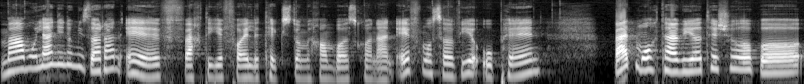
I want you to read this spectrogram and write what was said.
معمولا اینو می‌ذارن F وقتی یه فایل تکست رو می‌خوام باز کنن. F مساوی اوپن بعد محتویاتش رو با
